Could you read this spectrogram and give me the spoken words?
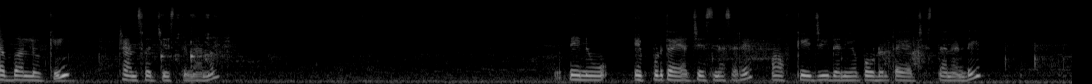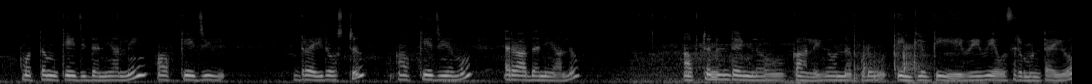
డబ్బాల్లోకి ట్రాన్స్ఫర్ చేస్తున్నాను. నేను ఎప్పుడు తయారు చేసినా సరే హాఫ్ కేజీ ధనియా పౌడర్ తయారు చేస్తానండి. మొత్తం కేజీ ధనియాల్ని half KG dry roast half KG ఏమో రా ధనియాలు. ఆఫ్టర్నూన్ టైంలో ఖాళీగా ఉన్నప్పుడు ఇంట్లోకి ఏవేవి అవసరం ఉంటాయో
